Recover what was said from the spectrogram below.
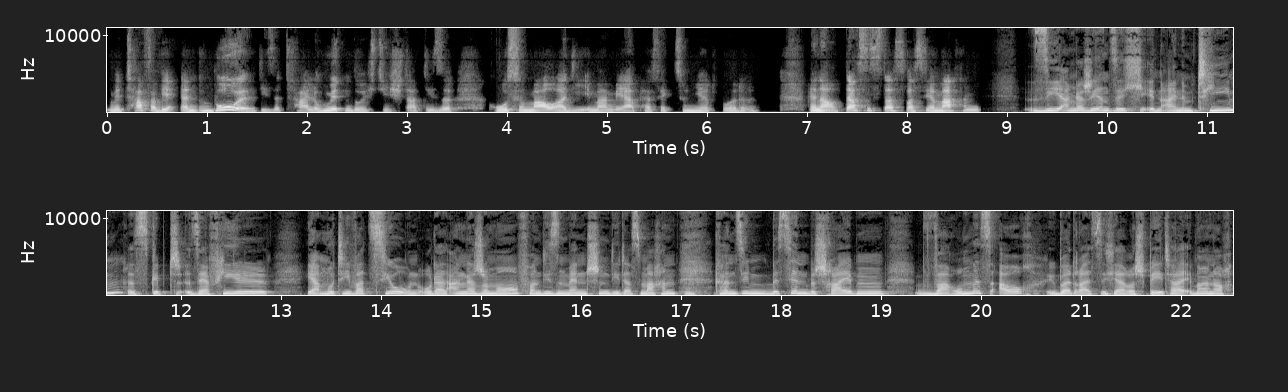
Metapher, wie ein Symbol, diese Teilung mitten durch die Stadt, diese große Mauer, die immer mehr perfektioniert wurde. Genau, das ist das, was wir machen. Sie engagieren sich in einem Team. Es gibt sehr viel ja, Motivation oder Engagement von diesen Menschen, die das machen. Mhm. Können Sie ein bisschen beschreiben, warum es auch über 30 Jahre später immer noch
